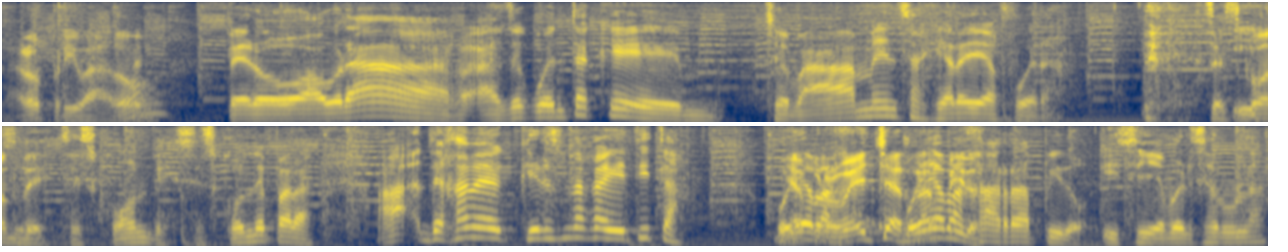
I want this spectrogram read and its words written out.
Claro, privado. Pero ahora haz de cuenta que se va a mensajear allá afuera. Se esconde. Se, se esconde, se esconde para. Ah, déjame, ¿quieres una galletita? Y a bajar, voy a bajar rápido. Y se lleva el celular.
